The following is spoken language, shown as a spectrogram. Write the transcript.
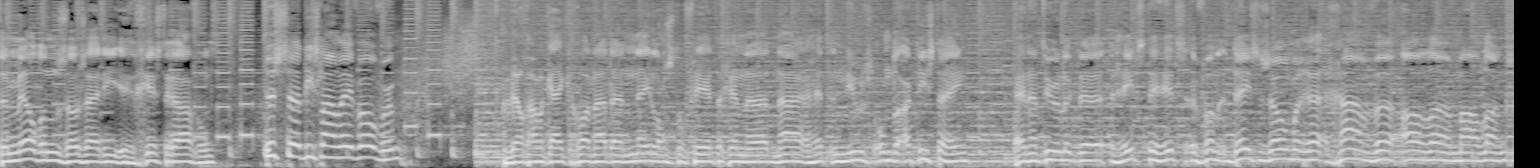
te melden, zo zei hij gisteravond. Dus die slaan we even over. Wel gaan we kijken gewoon naar de Nederlandse top 40 en naar het nieuws om de artiesten heen. En natuurlijk de heetste hits van deze zomer gaan we allemaal langs.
